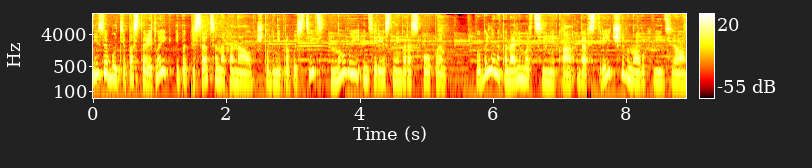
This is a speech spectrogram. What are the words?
Не забудьте поставить лайк и подписаться на канал, чтобы не пропустить новые интересные гороскопы. Вы были на канале Мартиника. До встречи в новых видео.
